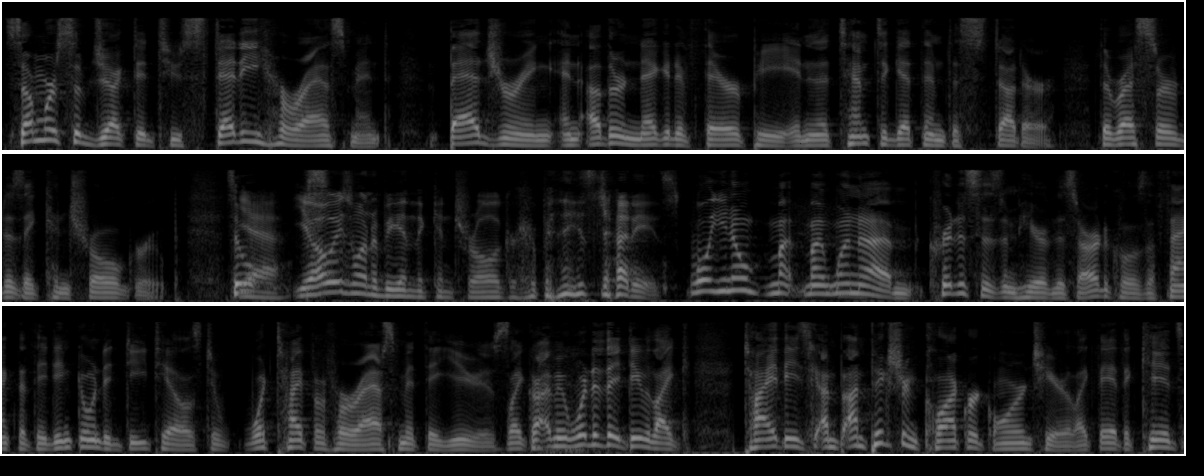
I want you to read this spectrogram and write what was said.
Some were subjected to steady harassment, badgering, and other negative therapy in an attempt to get them to stutter. The rest served as a control group. So yeah, you always want to be in the control group in these studies. well, you know, my, my one um, criticism here of this article is the fact that they didn't go into detail as to what type of harassment they used. Like, I mean, what did they do? Like, tie these? I'm, I'm picturing Clockwork Orange here. Like, they had the kids'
